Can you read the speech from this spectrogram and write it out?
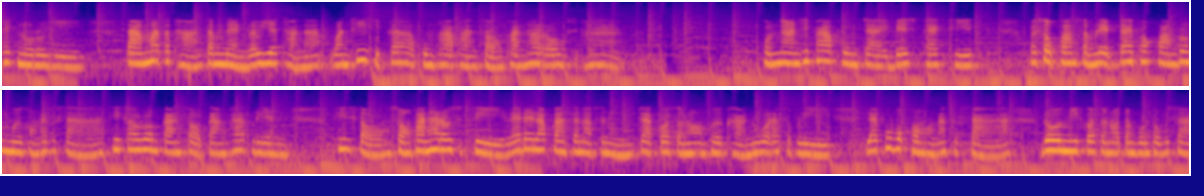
เทคโนโลยี ตามมาตรฐานตำแหน่งและวิทยาฐานะวันที่ 19 กุมภาพันธ์ 2565 ผลงานที่ภาคภูมิใจ Best Practice ประสบความสำเร็จได้เพราะความร่วมมือของนักศึกษาที่เข้าร่วมการสอบกลางภาคเรียน ที่ 2 2514 และได้รับการสนับสนุนจากกศนอำเภอขานุวรัสบุรี และผู้ปกครองของนักศึกษา โดยมีกศนตำบลปพุษา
